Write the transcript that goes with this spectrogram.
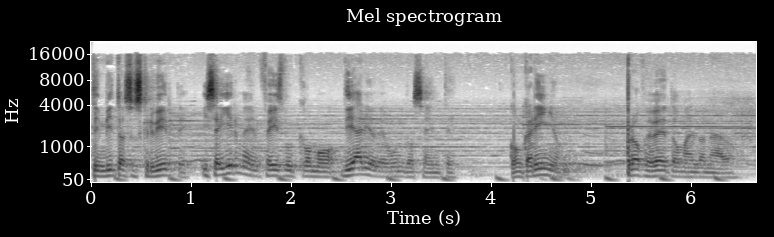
te invito a suscribirte y seguirme en Facebook como Diario de un Docente. Con cariño, Profe Beto Maldonado.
